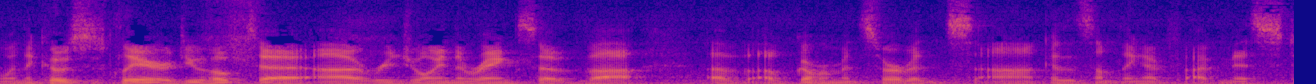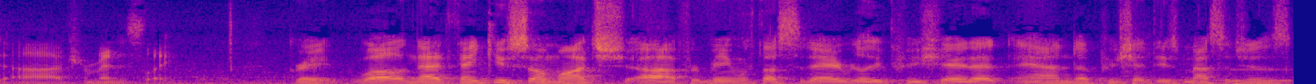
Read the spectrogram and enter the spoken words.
when the coast is clear, do hope to rejoin the ranks of of, of government servants because it's something I've, I've missed tremendously. Great. Well, Ned, thank you so much uh, for being with us today. I really appreciate it and appreciate these messages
